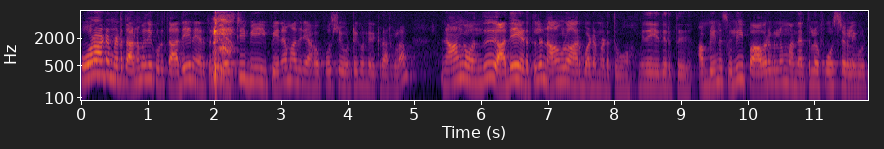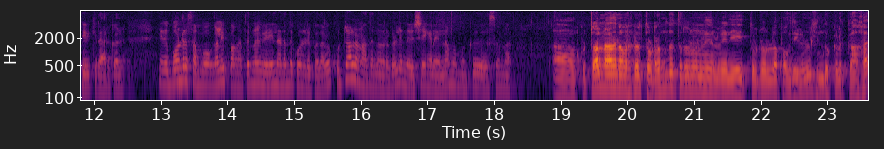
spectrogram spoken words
போராட்டம் நடத்த அனுமதி கொடுத்த அதே நேரத்தில் எஸ்டிபிஐ இப்போ என்ன மாதிரியாக போஸ்டரை ஒட்டி கொண்டிருக்கிறார்களாம்? நாங்கள் வந்து அதே இடத்துல நாங்களும் ஆர்ப்பாட்டம் நடத்துவோம். இதை எதிர்த்து அப்படின்னு சொல்லி இப்போ அவர்களும் அந்த இடத்துல போஸ்டர்களை ஒட்டியிருக்கிறார்கள். இது போன்ற சம்பவங்கள் இப்போ அங்கே திருநெல்வேலியில் நடந்து கொண்டிருப்பதாக குற்றாலநாதன் அவர்கள் இந்த விஷயங்களை எல்லாம் நமக்கு சொன்னார். குற்றாலநாதன் அவர்கள் தொடர்ந்து திருநெல்வேலியை தொடர்ந்துள்ள பகுதிகளில் இந்துக்களுக்காக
